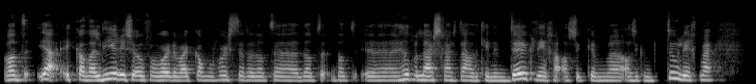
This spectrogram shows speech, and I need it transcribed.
Want ja, ik kan er lyrisch over worden, maar ik kan me voorstellen dat, dat, dat heel veel luisteraars dadelijk in een deuk liggen als ik hem, als ik hem toelicht. Maar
